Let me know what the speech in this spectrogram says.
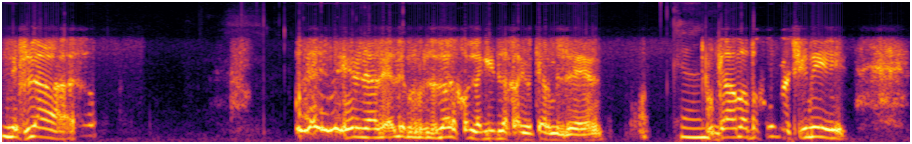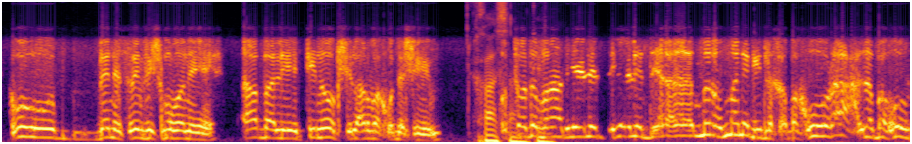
נפלא. לא יכול להגיד לך יותר מזה. כן. גם הבחור השני הוא בן 28, אבא לתינוק של ארבע חודשים. חסן, אותו כן. דבר, ילד, ילד, מה, מה נגיד לך, בחור, אחלה בחור.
